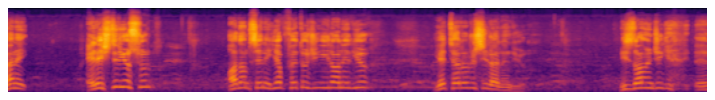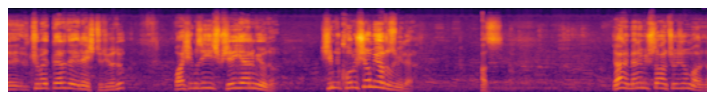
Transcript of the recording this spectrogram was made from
Yani eleştiriyorsun, adam seni ya FETÖ'cü ilan ediyor, ya terörist ilan ediyor. Biz daha önceki e, hükümetleri de eleştiriyorduk. Başımıza hiçbir şey gelmiyordu. Şimdi konuşamıyoruz bile. Yani benim üç tane çocuğum var.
